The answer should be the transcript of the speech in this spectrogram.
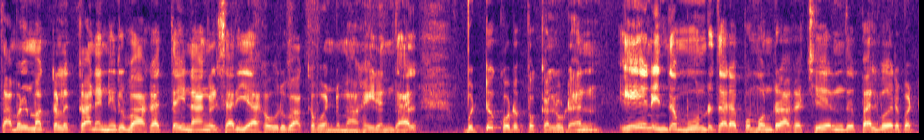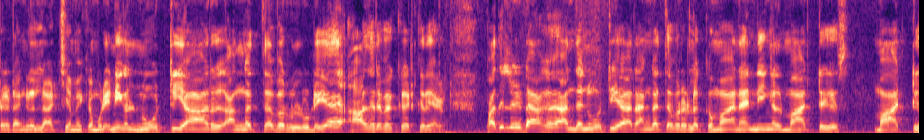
தமிழ் மக்களுக்கான நிர்வாகத்தை நாங்கள் சரியாக உருவாக்க வேண்டுமாக இருந்தால் விட்டு கொடுப்புகளுடன் ஏன் இந்த மூன்று தரப்பும் ஒன்றாக சேர்ந்து பல்வேறுபட்ட இடங்களில் ஆட்சி அமைக்க முடியும்? நீங்கள் நூற்றி ஆறு அங்கத்தவர்களுடைய ஆதரவை கேட்கிறீர்கள். பதிலீடாக அந்த நூற்றி ஆறு அங்கத்தவர்களுக்குமான நீங்கள் மாற்று மாற்று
